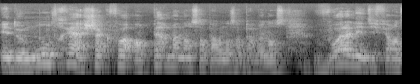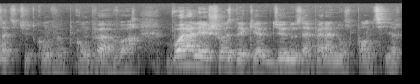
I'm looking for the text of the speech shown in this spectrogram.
Et de montrer à chaque fois, en permanence, en permanence, en permanence, voilà les différentes attitudes qu'on peut avoir. Voilà les choses desquelles Dieu nous appelle à nous repentir.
